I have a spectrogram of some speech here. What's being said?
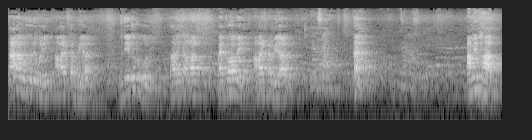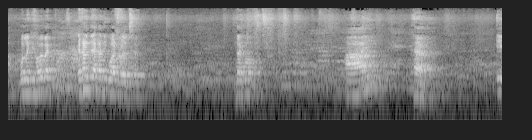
তা না বলে যদি বলি আমার একটা বিড়াল। যদি এটুকু বলি তাহলে কি আমার ব্যাখ্যা হবে? আমার একটা বিড়াল? হ্যাঁ? আমি ভাত। বললে কি হবে ব্যাখ্যা এখানে তো একাধিক ওয়ার্ড রয়েছে। দেখো। I have a.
